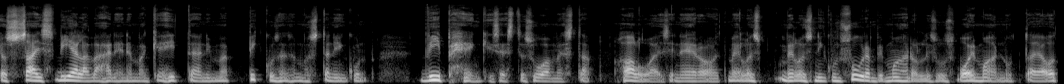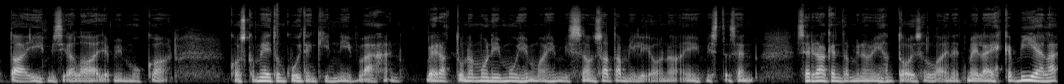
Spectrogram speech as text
jos sais vielä vähän enemmän kehittää, niin mä pikkusen semmoista niin kuin – VIP-henkisestä Suomesta haluaisin eroa. Että meillä olisi, meillä olisi niin kuin suurempi mahdollisuus voimaannuttaa ja ottaa ihmisiä laajemmin mukaan, koska meitä on kuitenkin niin vähän verrattuna moniin muihin maihin, missä on 100 miljoonaa ihmistä. Sen, sen rakentaminen on ihan toisenlainen. Että meillä ehkä vielä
